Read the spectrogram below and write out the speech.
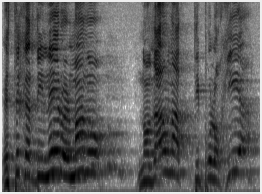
Este jardinero, hermano, nos da una tipología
